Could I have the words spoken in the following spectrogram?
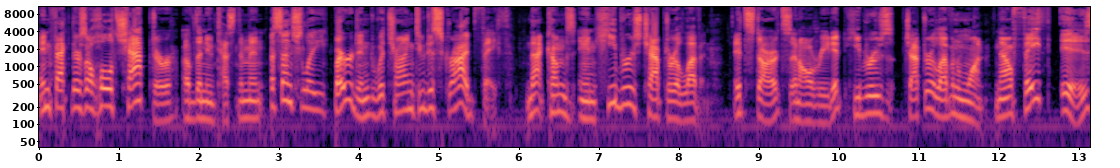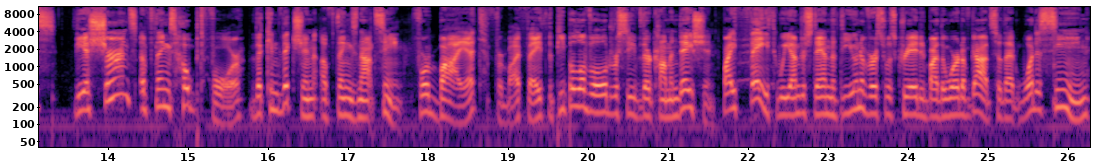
In fact, there's a whole chapter of the New Testament essentially burdened with trying to describe faith. That comes in Hebrews chapter 11. It starts, and I'll read it Hebrews chapter 11, 1. Now, faith is the assurance of things hoped for, the conviction of things not seen. For by it, for by faith, the people of old received their commendation. By faith, we understand that the universe was created by the Word of God, so that what is seen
